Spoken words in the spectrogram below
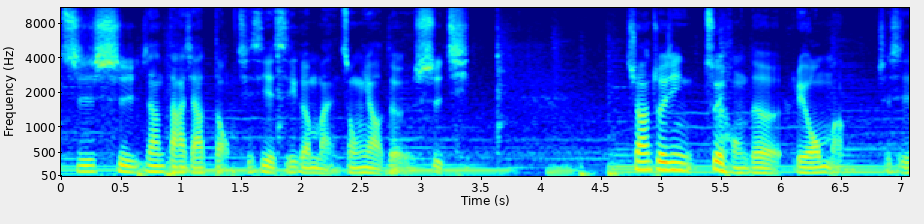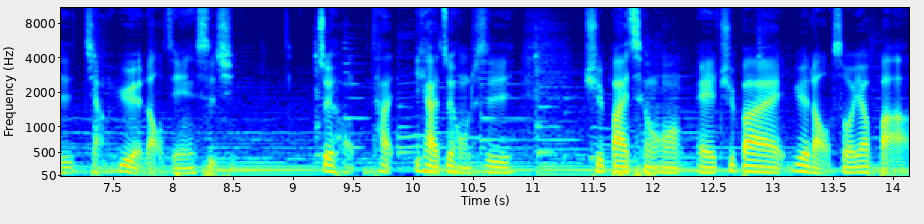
知识让大家懂，其实也是一个蛮重要的事情。就像最近最红的流氓，就是讲月老这件事情，最红。他一开始最红就是去拜城隍，哎，去拜月老的时候要把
